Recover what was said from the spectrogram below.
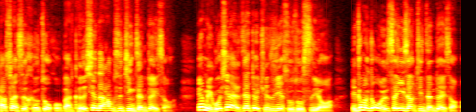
他算是合作伙伴，可是现在他们是竞争对手。因为美国现在也在对全世界输出石油啊，你根本跟我是生意上竞争对手，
